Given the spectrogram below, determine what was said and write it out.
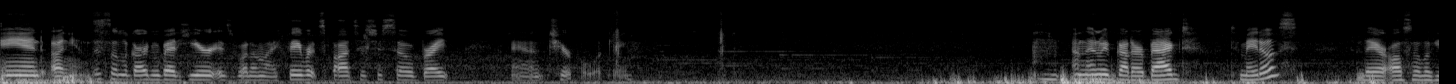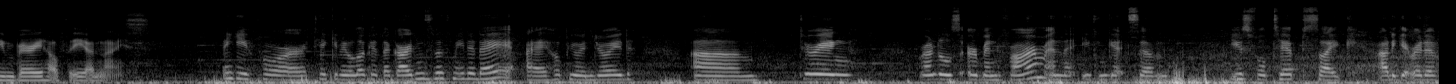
and onions. This little garden bed here is one of my favorite spots. It's just so bright and cheerful looking. and then we've got our bagged tomatoes. And they are also looking very healthy and nice. Thank you for taking a look at the gardens with me today. I hope you enjoyed um, touring Rundle's Urban Farm and that you can get some useful tips like how to get rid of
